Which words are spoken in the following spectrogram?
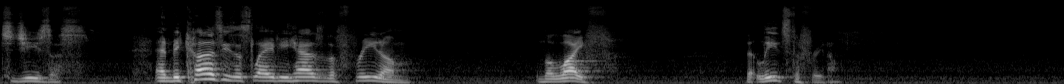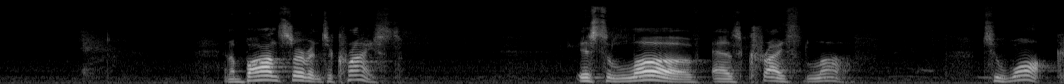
to Jesus. And because he's a slave, he has the freedom and the life that leads to freedom. And a bond servant to Christ is to love as Christ loved, to walk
